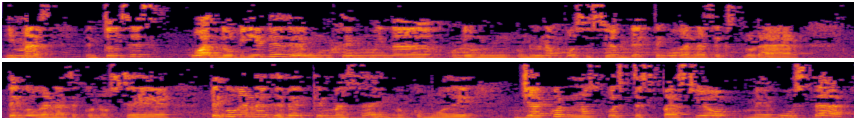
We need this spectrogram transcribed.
y más. Entonces, cuando viene de un genuina, de, un- de una posición de tengo ganas de explorar, tengo ganas de conocer, tengo ganas de ver qué más hay, ¿no? Como de ya conozco este espacio, me gusta,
